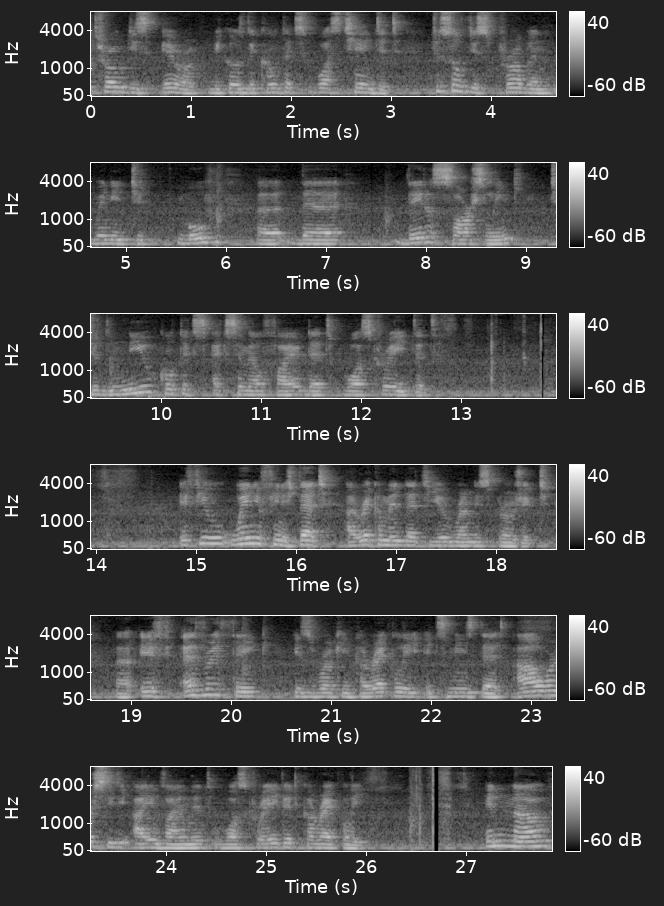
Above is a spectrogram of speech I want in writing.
It throws this error because the context was changed. To solve this problem, we need to move uh, the data source link to the new context XML file that was created. If you, when you finish that, I recommend that you run this project. Uh, if everything is working correctly, it means that our CDI environment was created correctly. And now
